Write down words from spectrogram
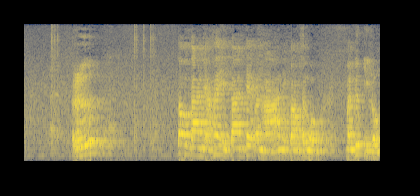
ๆ หรือต้องการจะให้การแก้ปัญหาในความสงบมันยุติลง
